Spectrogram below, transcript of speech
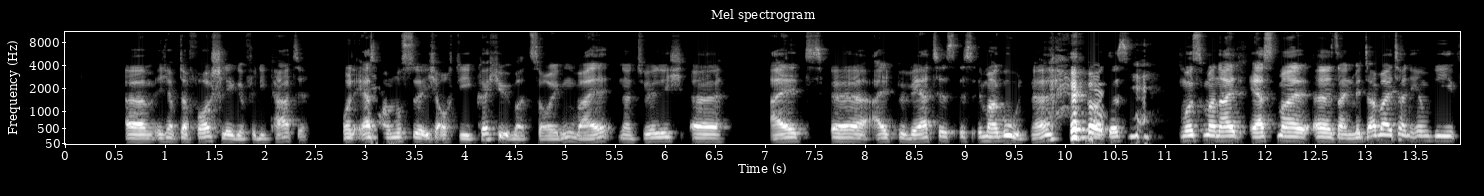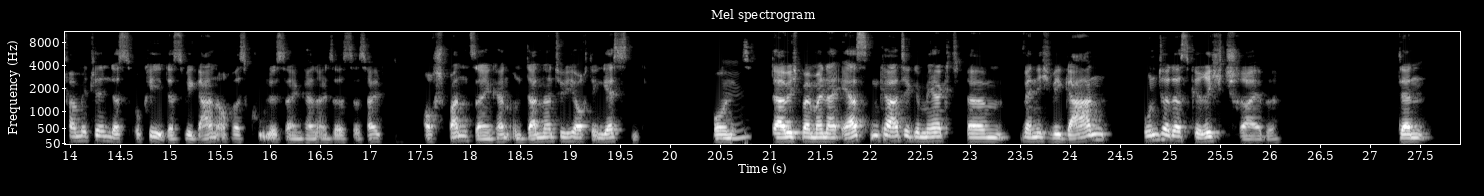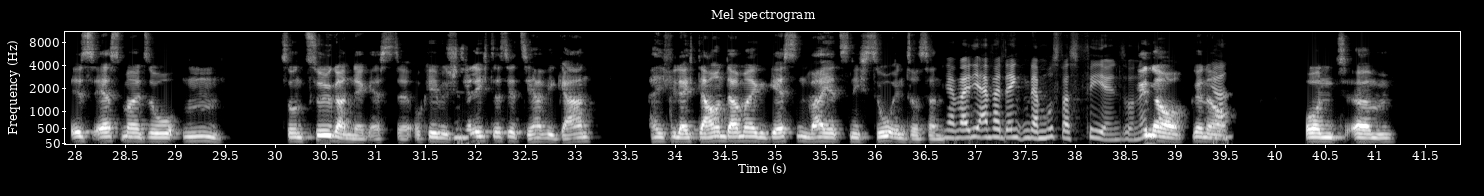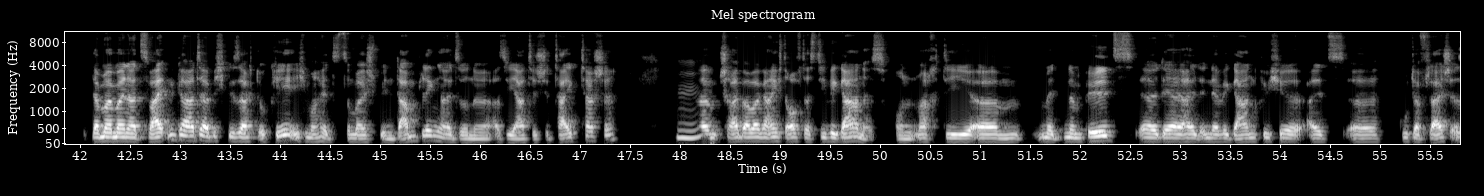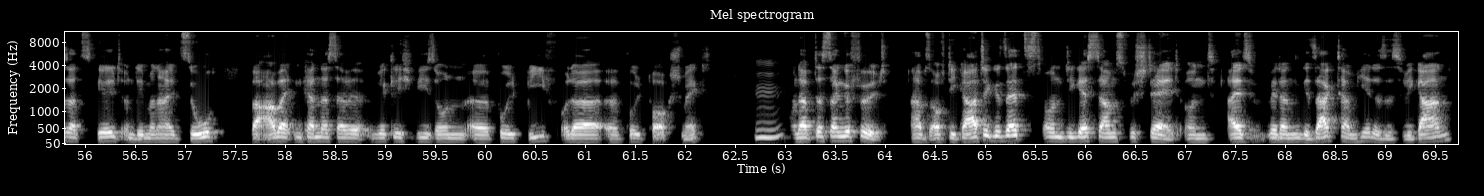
Ähm, ich habe da Vorschläge für die Karte.“ Und Ja. erst mal musste ich auch die Köche überzeugen, weil natürlich, äh, alt äh, altbewährtes ist immer gut, ne? Und das muss man halt erst mal, äh, seinen Mitarbeitern irgendwie vermitteln, dass, okay, dass vegan auch was Cooles sein kann, also dass das halt auch spannend sein kann und dann natürlich auch den Gästen. Und Mhm. da habe ich bei meiner ersten Karte gemerkt, ähm, wenn ich vegan unter das Gericht schreibe dann ist erst mal so, hm, so 'n Zögern der Gäste. Okay, wie Mhm. stelle ich das jetzt? Ja, vegan, habe ich vielleicht da und da mal gegessen, war jetzt nicht so interessant. Ja, weil die einfach denken, da muss was fehlen so, ne? Genau, genau. Ja. Und, ähm, dann bei meiner zweiten Karte habe ich gesagt: „Okay, ich mache jetzt zum Beispiel 'n Dumpling, also 'ne asiatische Teigtasche, Mhm. ähm, schreibe aber gar nicht drauf, dass die vegan ist und mache die, ähm, mit 'nem Pilz, äh, der halt in der veganen Küche als, äh, guter Fleischersatz gilt und den man halt so bearbeiten kann, dass er wirklich wie so 'n, äh, Pulled Beef oder, äh, Pulled Pork schmeckt.“ Mhm. Und habe das dann gefüllt. Habe es auf die Karte gesetzt und die Gäste haben's bestellt. Und als wir dann gesagt haben: „Hier, das ist vegan“,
